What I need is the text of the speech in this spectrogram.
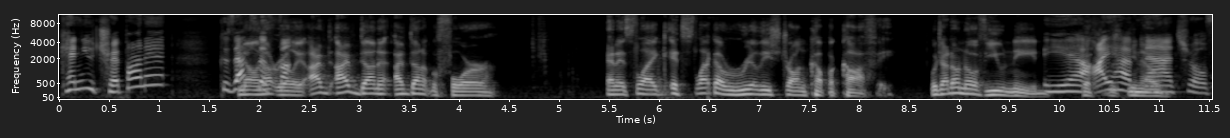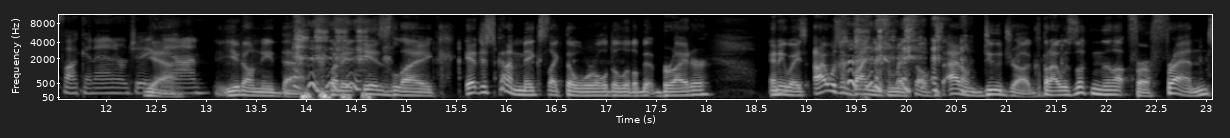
can you trip on it? Because that's no, the not fun- really. I've I've done it. I've done it before, and it's like it's like a really strong cup of coffee, which I don't know if you need. Yeah, with, I have you know, natural fucking energy, Yeah, man. you don't need that, but it is like it just kind of makes like the world a little bit brighter. Anyways, I wasn't buying them for myself because I don't do drugs, but I was looking them up for a friend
